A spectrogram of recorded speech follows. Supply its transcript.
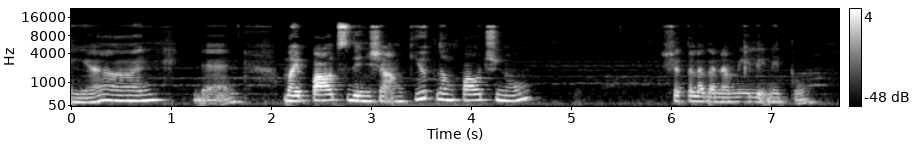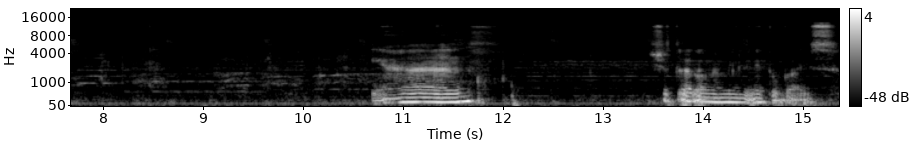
Ayan. Then, may pouch din siya. Ang cute ng pouch, no? Siya talaga namili nito. Ayan. Siya talaga namili nito, guys.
